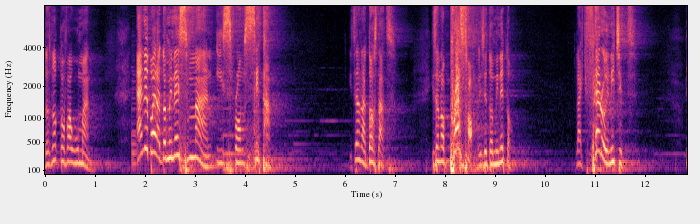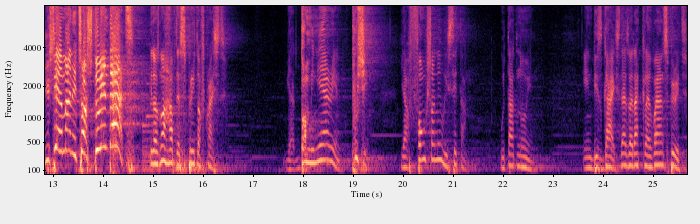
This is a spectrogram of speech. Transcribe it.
does not cover woman. Anybody that dominates man is from Satan. It's Satan that does that. He's an oppressor, he's a dominator. Like Pharaoh in Egypt. You see a man in church doing that, he does not have the spirit of Christ. You are domineering, pushing. You are functioning with Satan without knowing. In disguise. That's why that clairvoyant spirit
